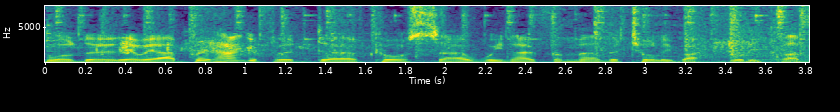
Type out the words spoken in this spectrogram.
Well do. There we are. Brett Hungerford, uh, of course, uh, we know from uh, the Tooleybuc Footy Club.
